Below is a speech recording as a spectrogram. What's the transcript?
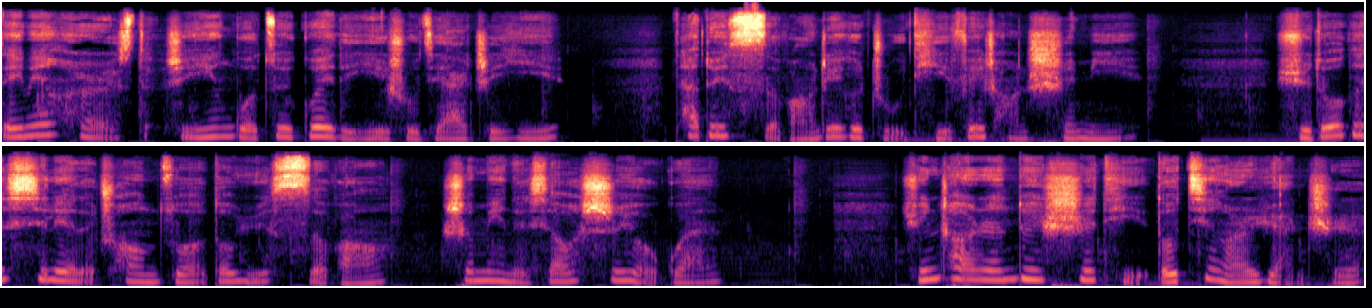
Damien Hirst 是英国最贵的艺术家之一，他对死亡这个主题非常痴迷，许多个系列的创作都与死亡、生命的消失有关。寻常人对尸体都敬而远之，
